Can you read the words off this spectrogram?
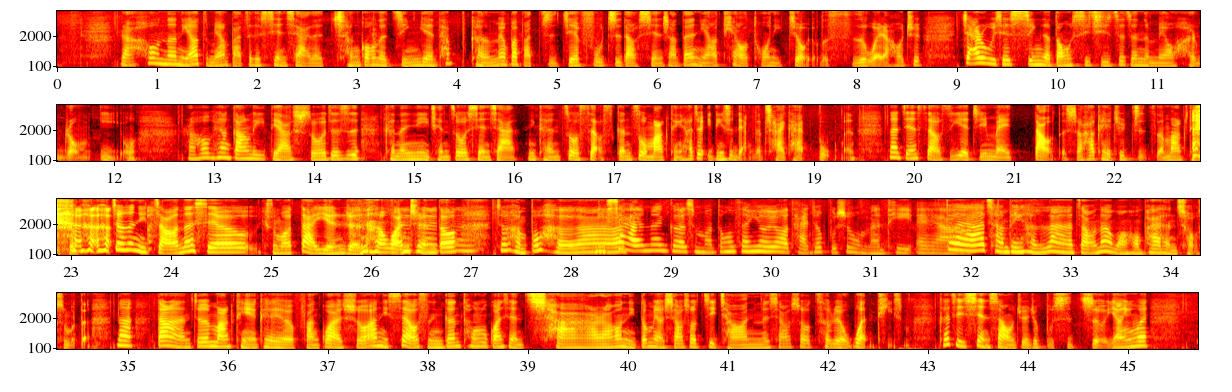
然后呢，你要怎么样把这个线下的成功的经验，它可能没有办法直接复制到线上，但是你要跳脱你旧有的思维，然后去加入一些新的东西，其实这真的没有很容易哦。然后像刚 Lydia 说，就是可能你以前做线下，你可能做 sales 跟做 marketing，它就一定是两个拆开部门。那今天 sales 业绩没到的时候，他可以去指责 marketing，说 就是你找的那些什么代言人啊，完全都就很不合啊。你下的那个什么东森幼幼台就不是我们 TA 啊。对啊，产品很烂啊，找那网红拍很丑什么的。那当然就是 marketing 也可以反过来说啊，你 sales 你跟通路关系很差，然后你都没有销售技巧啊，你们销售策略有问题。什么？可其实线上我觉得就不是这样，因为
